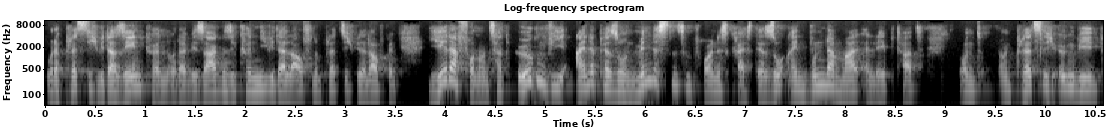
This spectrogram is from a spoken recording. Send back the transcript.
oder plötzlich wieder sehen können oder wir sagen, sie können nie wieder laufen und plötzlich wieder laufen können. Jeder von uns hat irgendwie eine Person mindestens im Freundeskreis, der so ein Wunder mal erlebt hat und, und plötzlich irgendwie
